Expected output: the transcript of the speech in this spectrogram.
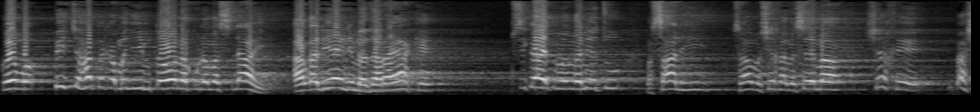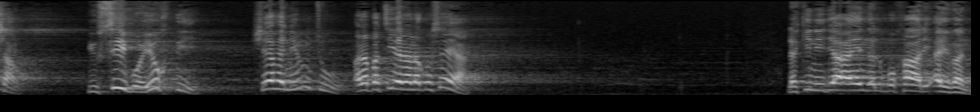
Kwa hivyo picha hata kama nyinyi mtaona kuna maslahi angalieni madhara yake. Usikae tumwangalie tu masalihi sababu shekhe amesema shekhe bashar yusibu yukhti shekhe ni mtu anapatia na anakosea lakini jaa inda al-bukhari aidan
